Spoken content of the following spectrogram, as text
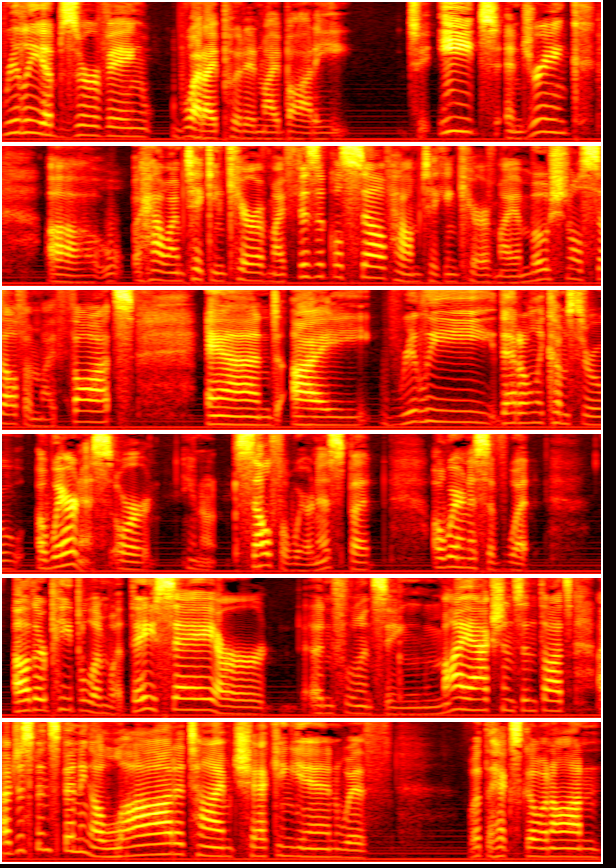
really observing what I put in my body to eat and drink, uh, how I'm taking care of my physical self, how I'm taking care of my emotional self and my thoughts. And I really, that only comes through awareness or, you know, self awareness, but awareness of what other people and what they say are influencing my actions and thoughts. I've just been spending a lot of time checking in with what the heck's going on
